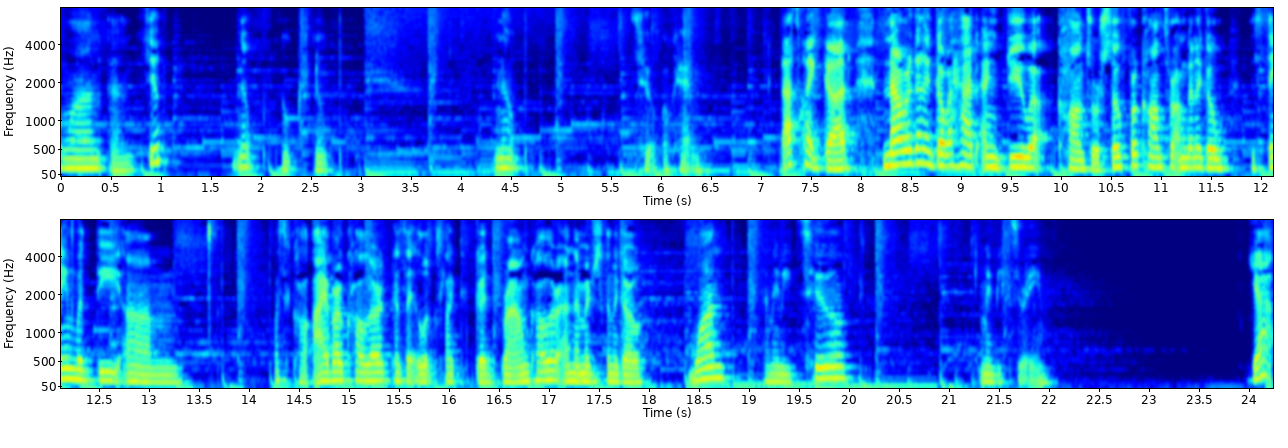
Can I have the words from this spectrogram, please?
One and two. Nope, nope, nope. Nope. Two, okay. That's quite good. Now we're gonna go ahead and do contour. So for contour, I'm gonna go the same with the um, what's it called? Eyebrow color because it looks like a good brown color. And then we're just going to go one and maybe two, maybe three. Yeah,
